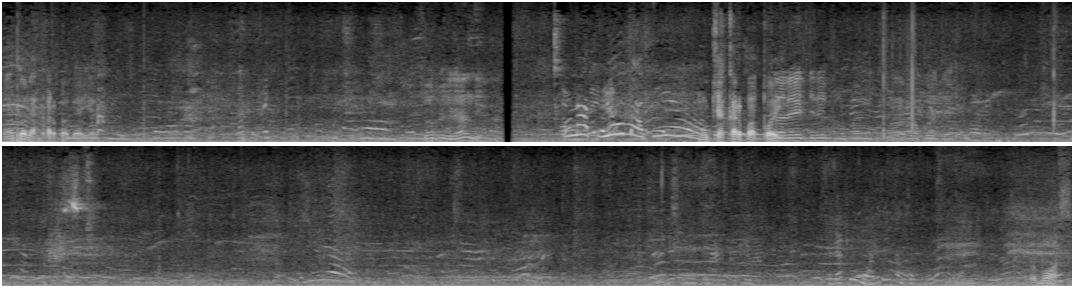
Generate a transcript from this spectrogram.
Mira todas las carpas que hay acá. Son re grandes. ¡Una pluma, tío! Muchas carpas koi. El teléfono, para fuerte. Hermoso.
